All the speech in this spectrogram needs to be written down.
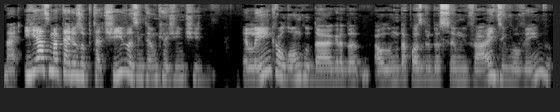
Né? E as matérias optativas, então, que a gente elenca ao longo da, ao longo da pós-graduação e vai desenvolvendo,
